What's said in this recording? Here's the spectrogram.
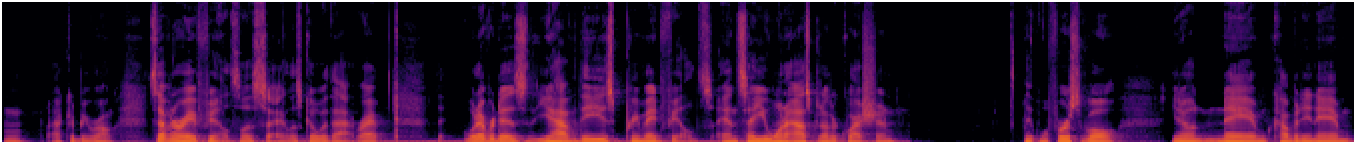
hmm, I could be wrong. Seven or eight fields, let's say. Let's go with that, right? Whatever it is, you have these pre made fields. And say you want to ask another question. It, well, first of all, you know, name, company name,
